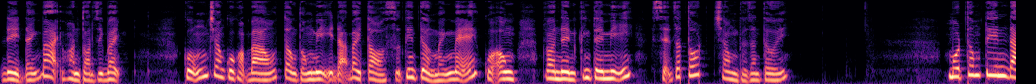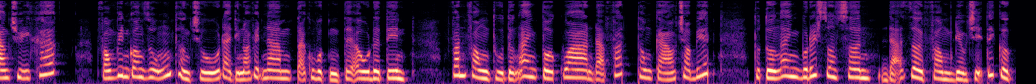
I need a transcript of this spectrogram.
để đánh bại hoàn toàn dịch bệnh. Cũng trong cuộc họp báo, Tổng thống Mỹ đã bày tỏ sự tin tưởng mạnh mẽ của ông vào nền kinh tế Mỹ sẽ rất tốt trong thời gian tới. Một thông tin đáng chú ý khác, Phóng viên Quang Dũng, thường trú Đài tiếng nói Việt Nam tại khu vực Tây Âu đưa tin, Văn phòng Thủ tướng Anh tối qua đã phát thông cáo cho biết Thủ tướng Anh Boris Johnson đã rời phòng điều trị tích cực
